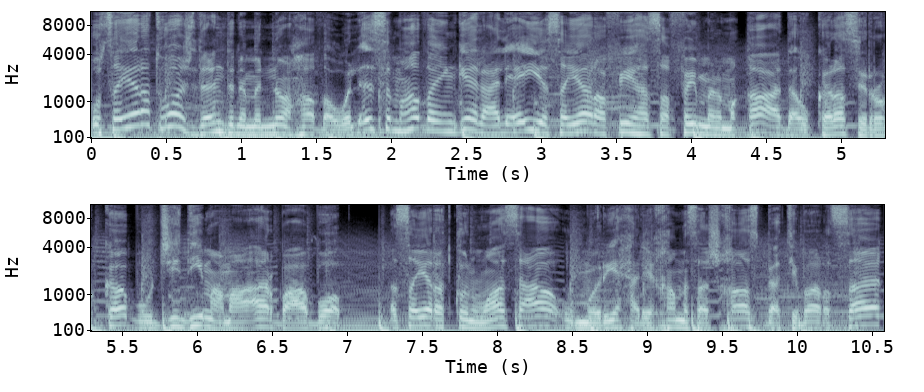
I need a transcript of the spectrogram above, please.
وسيارات واجد عندنا من النوع هذا والاسم هذا ينقال على أي سيارة فيها صفين من المقاعد أو كراسي الركاب وتجي ديما مع أربع أبواب. السيارة تكون واسعة ومريحة لخمس أشخاص باعتبار السائق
